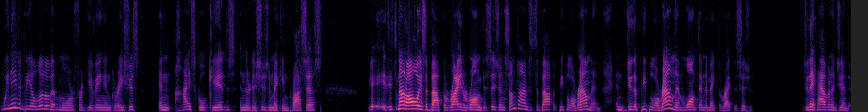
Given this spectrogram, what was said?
we need to be a little bit more forgiving and gracious and high school kids in their decision making process it's not always about the right or wrong decision. Sometimes it's about the people around them. And do the people around them want them to make the right decision? Do they have an agenda?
